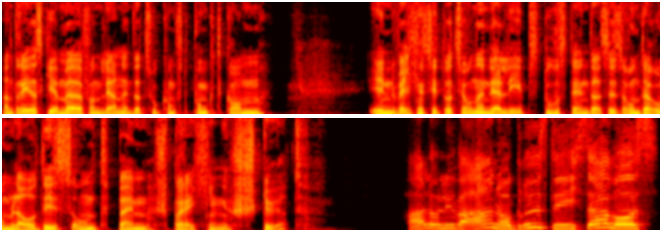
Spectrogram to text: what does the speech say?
Andreas Giermeier von lernenderzukunft.com, in welchen Situationen erlebst du es denn, dass es rundherum laut ist und beim Sprechen stört? Hallo, lieber Arno, grüß dich, Servus.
